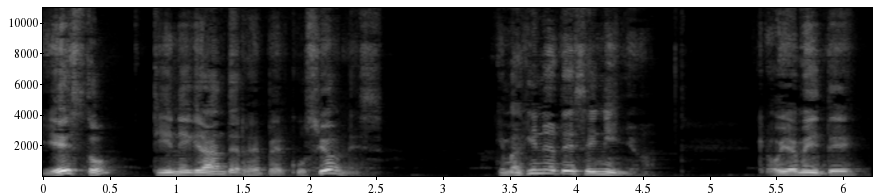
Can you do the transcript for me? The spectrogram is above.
Y esto tiene grandes repercusiones. Imagínate ese niño, que obviamente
